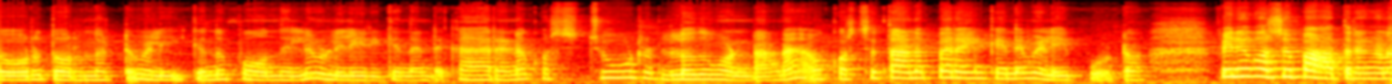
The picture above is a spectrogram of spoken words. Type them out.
ഡോറ് തുറന്നിട്ട് വെളിയിക്കൊന്നും പോകുന്നില്ല. ഉള്ളിലിരിക്കുന്നുണ്ട്. കാരണം കുറച്ച് ചൂടുള്ളത് കൊണ്ടാണ് കുറച്ച് തണുപ്പിറങ്ങി തന്നെ വെളിയിൽ പോട്ടോ പിന്നെ കുറച്ച് പാത്രങ്ങൾ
